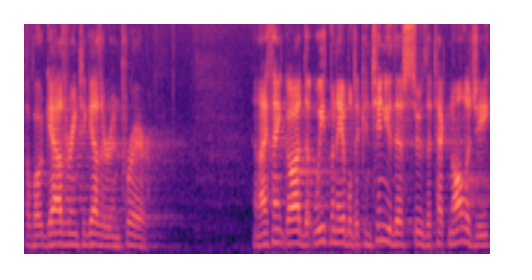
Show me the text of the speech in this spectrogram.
about gathering together in prayer. And I thank God that we've been able to continue this through the technology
